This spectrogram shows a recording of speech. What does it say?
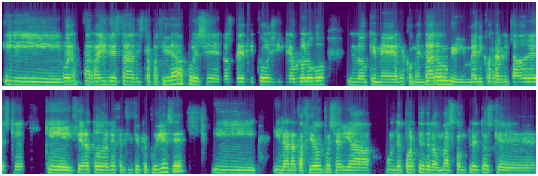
Y bueno, a raíz de esta discapacidad, pues eh, los médicos y neurólogos lo que me recomendaron y médicos rehabilitadores que, que hiciera todo el ejercicio que pudiese y, y la natación pues sería un deporte de los más completos que,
